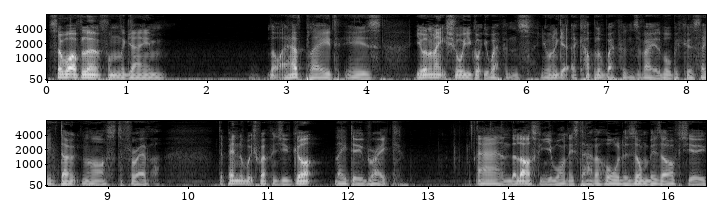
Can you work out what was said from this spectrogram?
So what I've learned from the game that I have played is you want to make sure you've got your weapons. You want to get a couple of weapons available because they don't last forever. Depending on which weapons you've got, they do break. And the last thing you want is to have a horde of zombies after you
